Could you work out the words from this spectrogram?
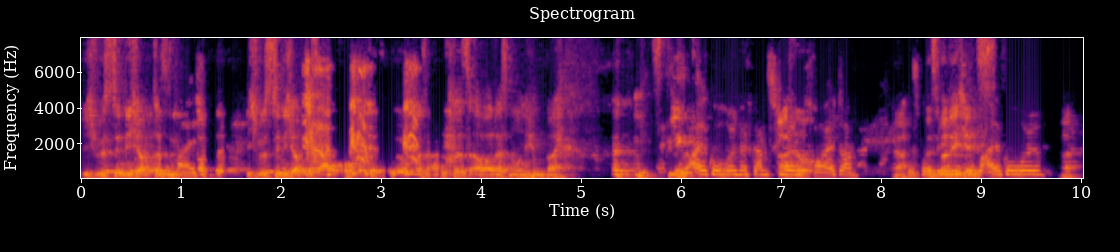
Ich wüsste nicht, ob das, ob, ich wüsste nicht, ob das Alkohol ist oder irgendwas anderes, aber das nur nebenbei. Das, klingt. das Alkohol mit ganz vielen also, Kräutern. Ja, das Problem mit dem Alkohol ja.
